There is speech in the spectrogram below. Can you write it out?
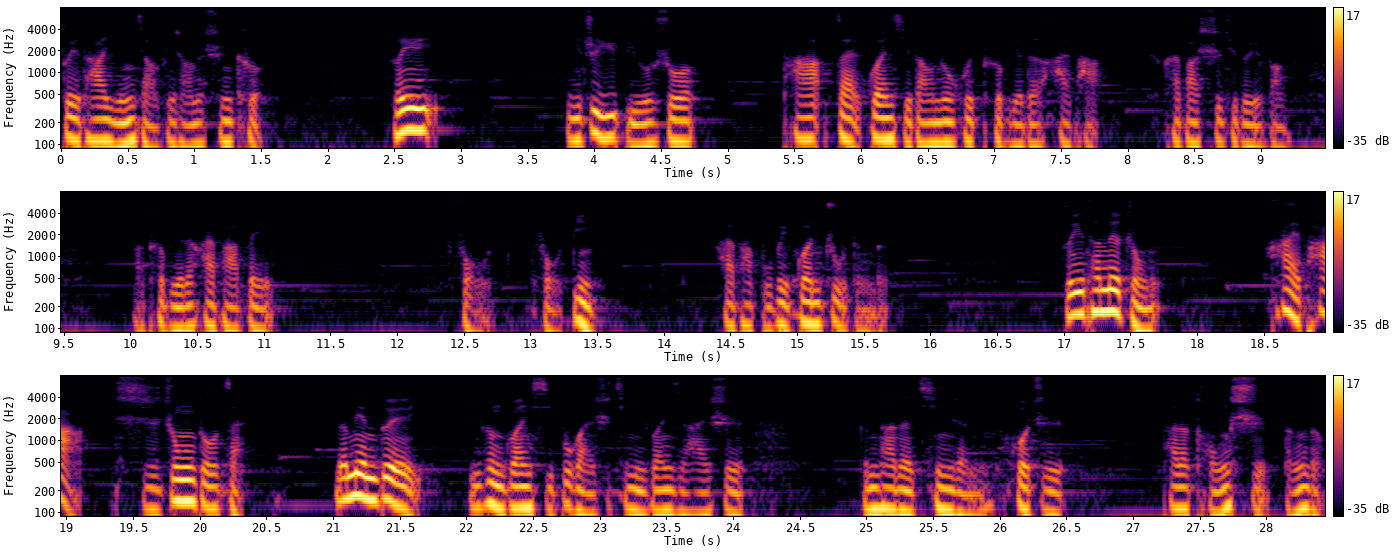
对他影响非常的深刻，所以以至于比如说他在关系当中会特别的害怕，害怕失去对方。啊，特别的害怕被否否定，害怕不被关注等等，所以他那种害怕始终都在。那面对一份关系，不管是亲密关系还是跟他的亲人或者他的同事等等，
